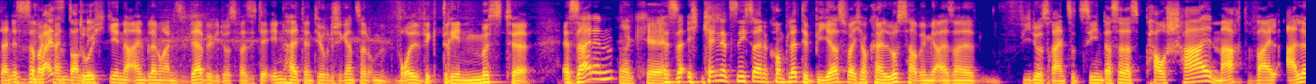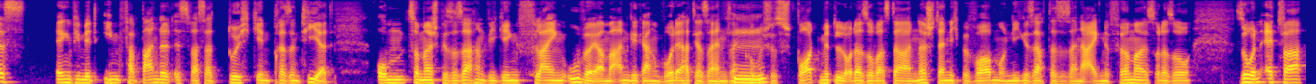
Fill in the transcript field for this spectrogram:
Dann ist es aber keine durchgehende Einblendung eines Werbevideos, weil sich der Inhalt dann theoretisch die ganze Zeit um Volvic drehen müsste. Es sei denn, Okay. es, ich kenne jetzt nicht seine komplette Bias, weil ich auch keine Lust habe, mir all seine Videos reinzuziehen, dass er das pauschal macht, weil alles irgendwie mit ihm verbandelt ist, was er durchgehend präsentiert. Um zum Beispiel so Sachen wie gegen Flying Uwe ja mal angegangen wurde. Er hat ja sein, sein Mhm. komisches Sportmittel oder sowas da ne, ständig beworben und nie gesagt, dass es seine eigene Firma ist oder so. So in etwa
